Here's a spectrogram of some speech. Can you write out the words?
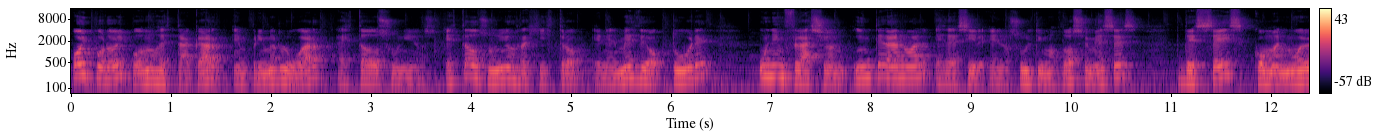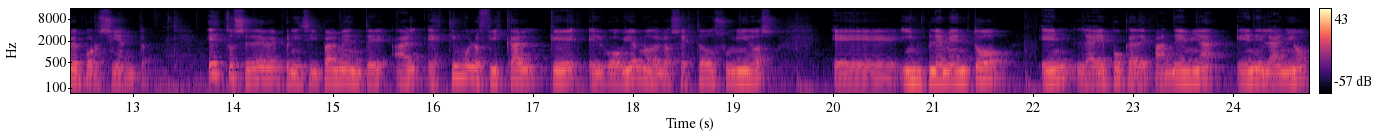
hoy por hoy podemos destacar en primer lugar a Estados Unidos. Estados Unidos registró en el mes de octubre una inflación interanual, es decir, en los últimos 12 meses, de 6,9%. Esto se debe principalmente al estímulo fiscal que el gobierno de los Estados Unidos eh, implementó en la época de pandemia en el año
